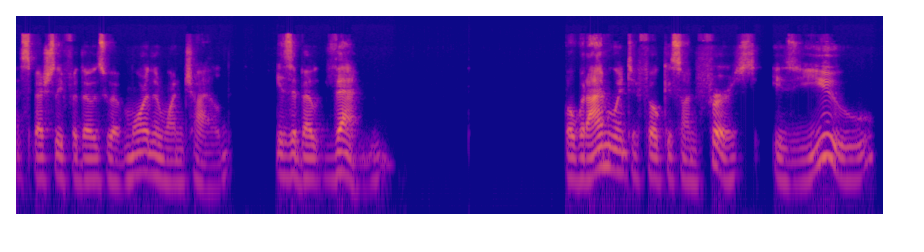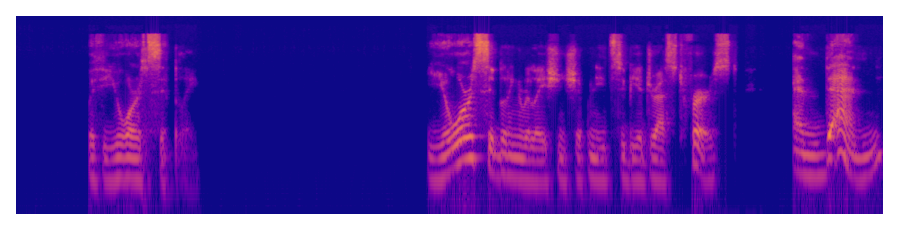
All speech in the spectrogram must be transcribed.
especially for those who have more than one child, is about them but what I'm going to focus on first is you with your sibling. Your sibling relationship needs to be addressed first, and then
